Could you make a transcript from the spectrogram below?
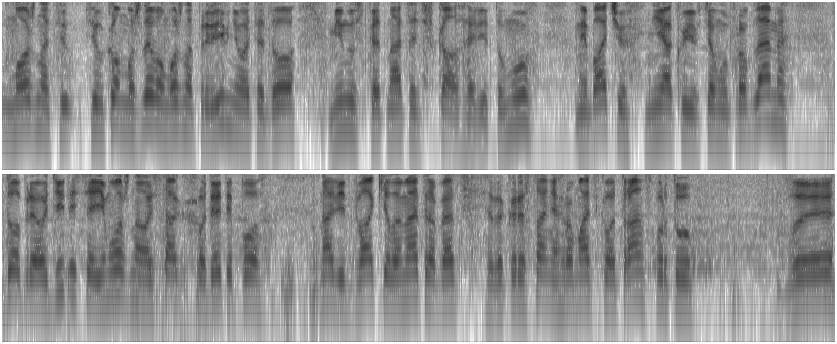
можна ці- цілком можливо можна прирівнювати до мінус 15 в Калгарі. Тому не бачу ніякої в цьому проблеми. Добре одітися і можна ось так ходити по навіть 2 кілометри без використання громадського транспорту в,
